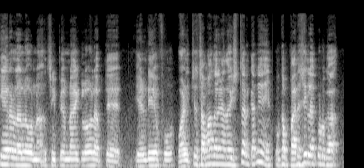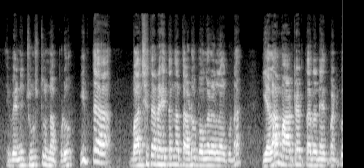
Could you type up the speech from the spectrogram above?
కేరళలో ఉన్న సిపిఎం నాయకులు లేకపోతే ఎల్డిఎఫ్ వాళ్ళు ఇచ్చే సమాధానం ఏదో ఇస్తారు. కానీ ఒక పరిశీలకుడుగా ఇవన్నీ చూస్తున్నప్పుడు ఇంత బాధ్యతారహితంగా తాడు పొంగడం లేకుండా ఎలా మాట్లాడతారనేది మటుకు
